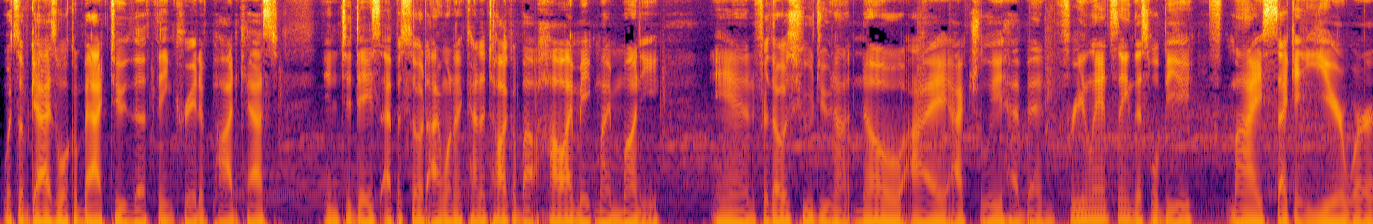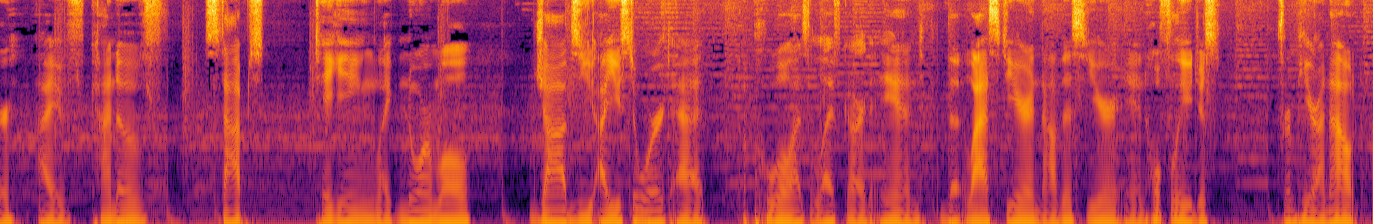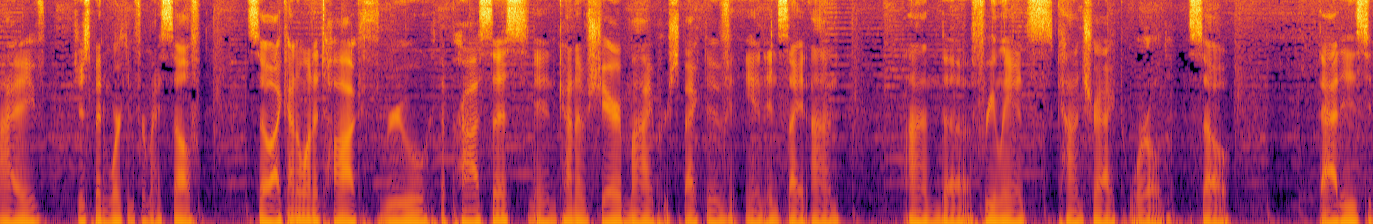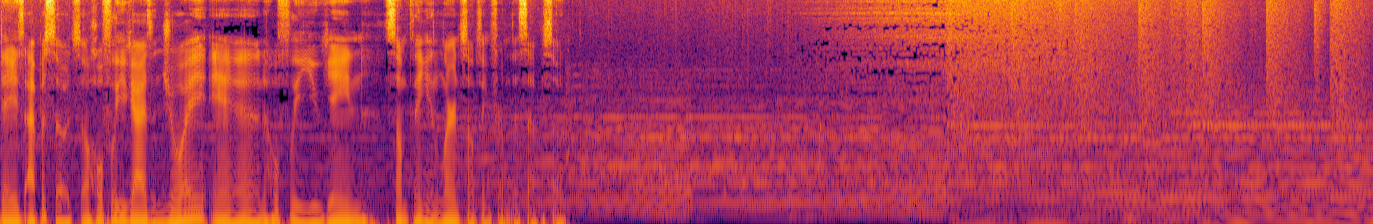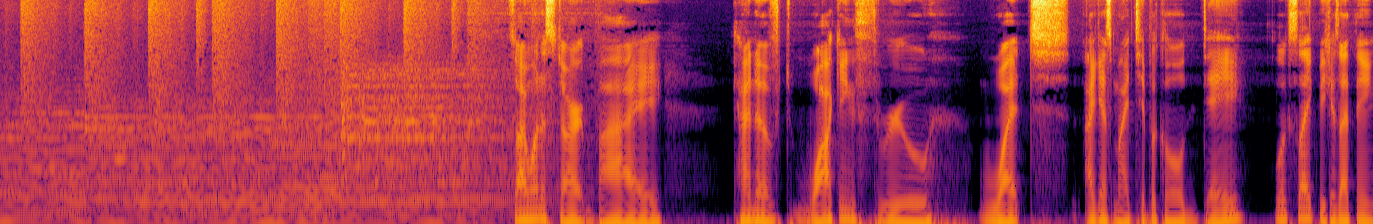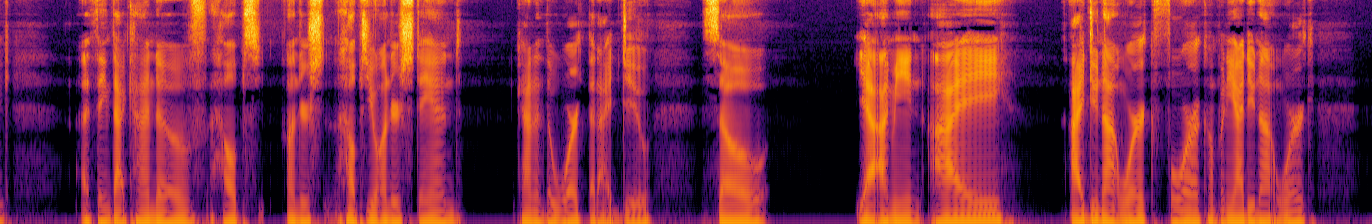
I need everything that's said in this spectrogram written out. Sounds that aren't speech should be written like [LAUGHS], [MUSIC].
What's up, guys? Welcome back to the Think Creative podcast. In today's episode, I want to kind of talk about how I make my money. And for those who do not know, I actually have been freelancing. This will be my second year where I've kind of stopped taking like normal jobs. I used to work at a pool as a lifeguard, and the last year and now this year, and hopefully just from here on out, I've just been working for myself. So I kind of want to talk through the process and kind of share my perspective and insight on on the freelance contract world. So that is today's episode. So hopefully you guys enjoy and hopefully you gain something and learn something from this episode. So I want to start by kind of walking through what I guess my typical day looks like because I think I think that kind of helps under helps you understand kind of the work that I do. So yeah, I mean, I I do not work for a company. I do not work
